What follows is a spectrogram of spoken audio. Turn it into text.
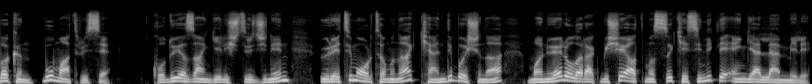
Bakın bu matrise. Kodu yazan geliştiricinin üretim ortamına kendi başına manuel olarak bir şey atması kesinlikle engellenmeli.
